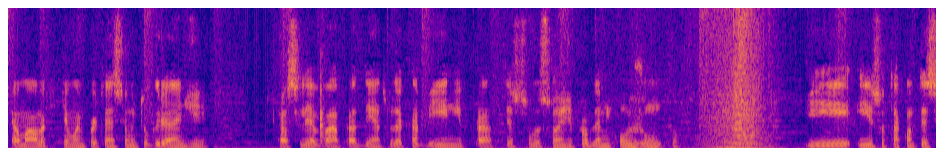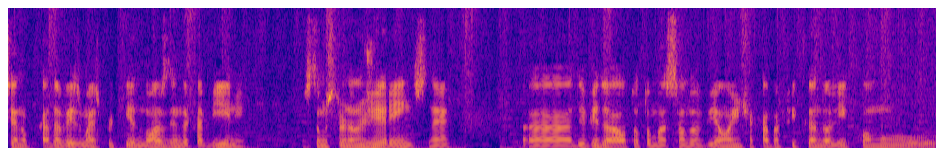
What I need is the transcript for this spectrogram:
é uma aula que tem uma importância muito grande para se levar para dentro da cabine para ter soluções de problema em conjunto. E isso está acontecendo cada vez mais porque nós, dentro da cabine, estamos tornando gerentes, né? Uh, devido à automação do avião, a gente acaba ficando ali como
